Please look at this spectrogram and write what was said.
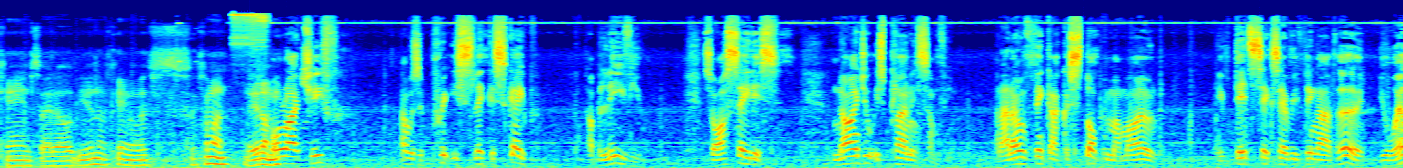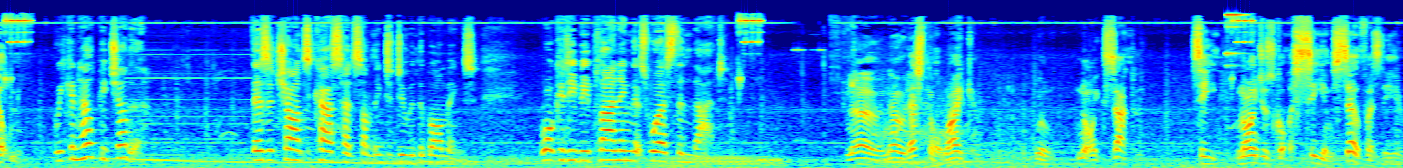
Okay, inside Albion. Okay, let's come on, lay it on me. All right, Chief. That was a pretty slick escape. I believe you. So I'll say this. Nigel is planning something, and I don't think I could stop him on my own. If DedSec's everything I've heard, you'll help me. We can help each other. There's a chance Cass had something to do with the bombings. What could he be planning that's worse than that? No, no, that's not like him. Well, not exactly. See, Nigel's got to see himself as the hero.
